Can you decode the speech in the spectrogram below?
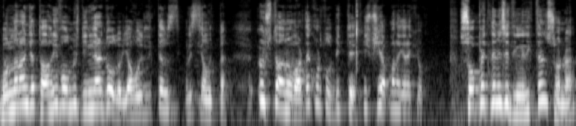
Bunlar ancak tahrif olmuş dinlerde olur. Yahudilikte, Hristiyanlıkta. Üç tane var da kurtul bitti. Hiçbir şey yapmana gerek yok. Sohbetlerinizi dinledikten sonra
